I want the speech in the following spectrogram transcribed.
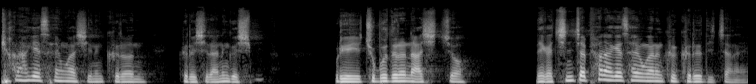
편하게 사용하시는 그런 그릇이라는 것입니다. 우리 주부들은 아시죠? 내가 진짜 편하게 사용하는 그 그릇 있잖아요.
